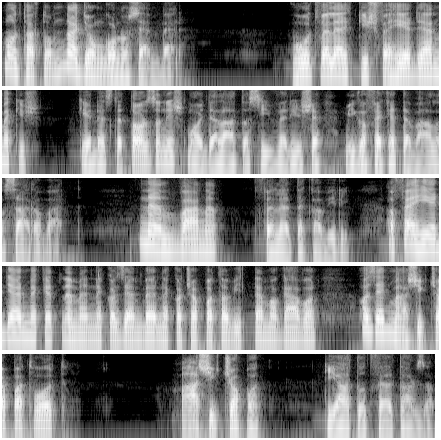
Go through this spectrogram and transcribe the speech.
Mondhatom, nagyon gonosz ember. Volt vele egy kis fehér gyermek is? kérdezte Tarzan, és majd elállt a szívverése, míg a fekete válaszára várt. Nem, Vána, felelte Kaviri. A fehér gyermeket nem ennek az embernek a csapata vitte magával, az egy másik csapat volt. Másik csapat? Kiáltott fel Tarzan.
